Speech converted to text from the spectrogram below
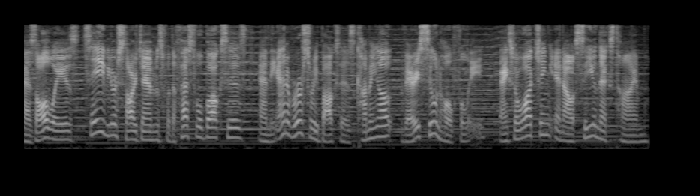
As always, save your star gems for the festival boxes and the anniversary boxes coming out very soon hopefully. Thanks for watching and I'll see you next time.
